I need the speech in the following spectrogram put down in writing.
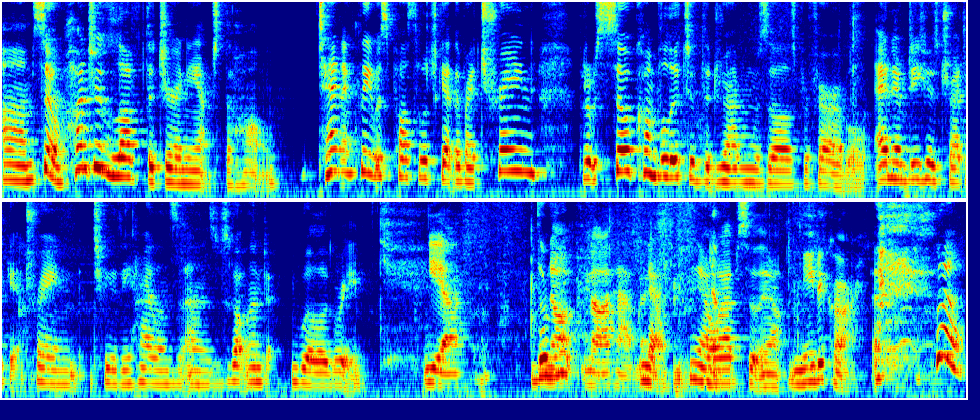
um, so, Hunter loved the journey up to the hall. Technically, it was possible to get there by train, but it was so convoluted that driving was always preferable. Anybody who's tried to get a train to the Highlands and Islands of Scotland will agree. Yeah. The not ro- not happening. No, no, absolutely not. Need a car.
